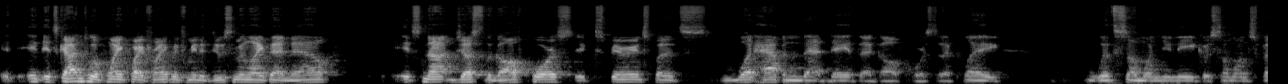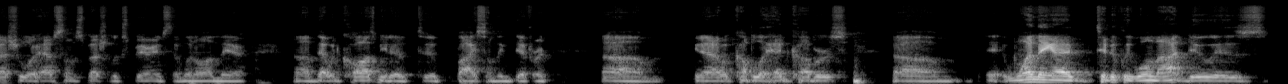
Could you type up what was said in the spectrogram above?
it, it's gotten to a point, quite frankly, for me to do something like that now. It's not just the golf course experience, but it's what happened that day at that golf course. Did I play with someone unique or someone special or have some special experience that went on there. uh, that would cause me to to buy something different. Um, you know, I have a couple of head covers. Um, one thing I typically will not do is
